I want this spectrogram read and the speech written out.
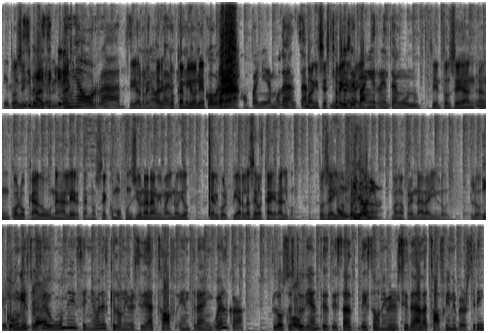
Entonces, Sí, porque si quieren ahorrar, Sí, si al quieren rentar ahorrar estos camiones, cobra ¡para! la compañía de mudanza, Van y se estrellan entonces ahí. van y rentan uno. Sí, entonces han, han colocado unas alertas, no sé cómo funcionará, me imagino yo, que al golpearla se va a caer algo. Entonces ahí va a frenar- van a frenar ahí los... los Y con esto se une, señores, que la Universidad Tufts entra en huelga. Los ¿Cómo? estudiantes de esa, de esa universidad, la Tufts University,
